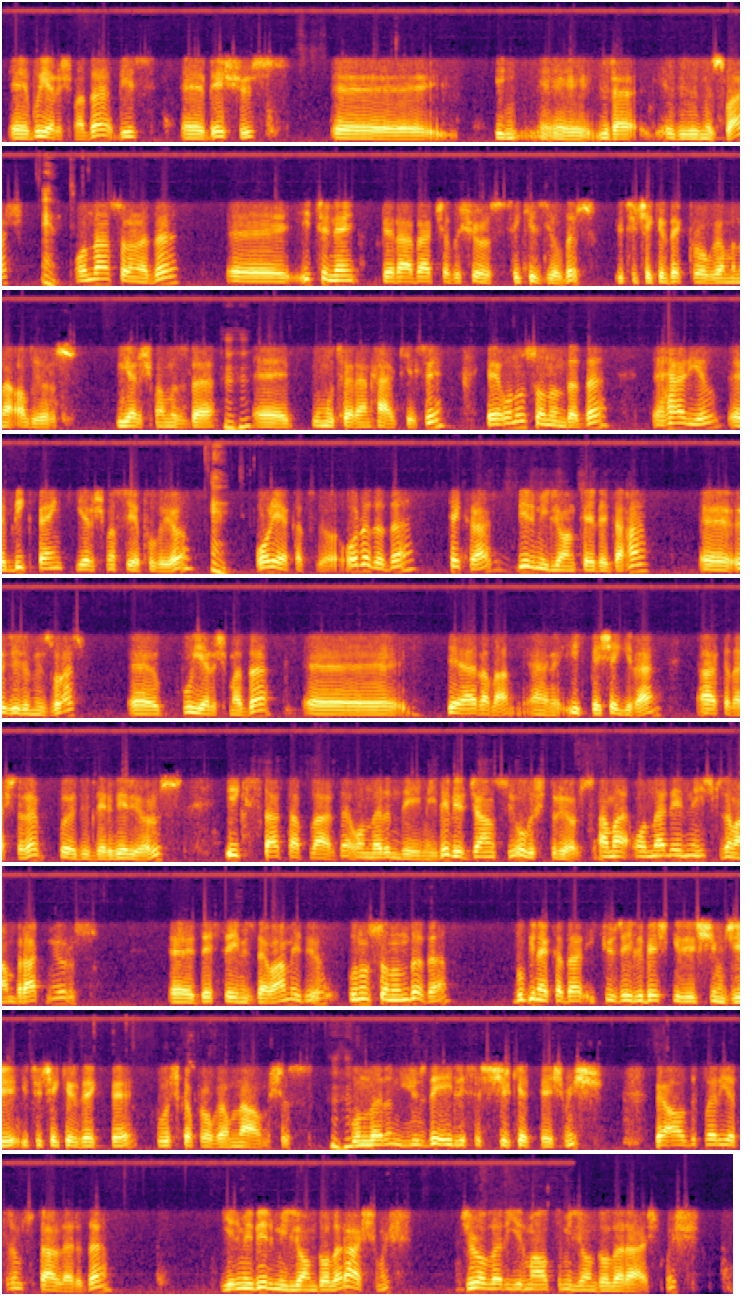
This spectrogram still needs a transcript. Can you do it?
e, bu yarışmada biz e, 500 e, bin e, lira ödülümüz var. Evet. Ondan sonra da e, İTÜ'ne beraber çalışıyoruz 8 yıldır. İTÜ Çekirdek programına alıyoruz. Yarışmamızda Hı hı. e, umut veren herkesi. Ve onun sonunda da e, her yıl e, Big Bang yarışması yapılıyor. Evet. Oraya katılıyor. Orada da tekrar 1 milyon TL daha e, ödülümüz var. E, bu yarışmada e, değer alan yani ilk beşe giren arkadaşlara bu ödülleri veriyoruz. İlk startuplarda onların deyimiyle bir can suyu oluşturuyoruz. Ama onların elini hiçbir zaman bırakmıyoruz. E, desteğimiz devam ediyor. Bunun sonunda da bugüne kadar 255 girişimci İTÜ Çekirdek'te kuluçka programına almışız. Bunların %50'si şirketleşmiş ve aldıkları yatırım tutarları da 21 milyon doları aşmış. Ciroları 26 milyon doları aşmış.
